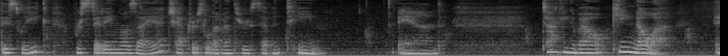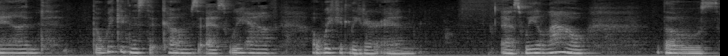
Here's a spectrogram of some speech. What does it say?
This week, we're studying Mosiah chapters 11 through 17 and talking about King Noah and the wickedness that comes as we have a wicked leader and as we allow those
